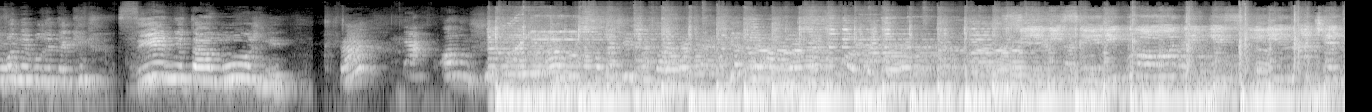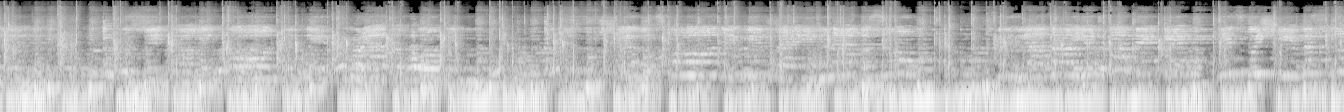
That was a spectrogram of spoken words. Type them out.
щоб вони були такі сильні та мужні. Так? А ну що? А ну, покажіть, будь ласка, як ви. Сірі, сірі котики, сірі, наче дим. Котики, рядом один. Розпушили сходики, вже й не до сну. Виглядають котики із кущів. Котики,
